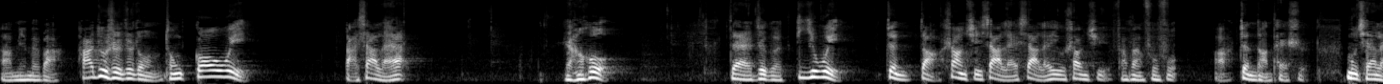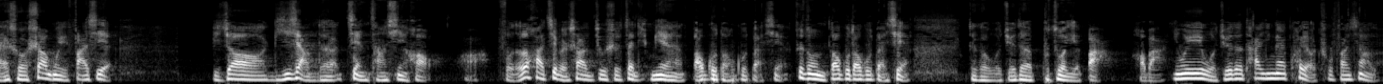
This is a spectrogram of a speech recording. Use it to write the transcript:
啊，明白吧？它就是这种从高位打下来，然后在这个低位震荡上去下来，下来又上去，反反复复啊，震荡态势。目前来说，尚未发现比较理想的建仓信号。啊，否则的话，基本上就是在里面捣鼓捣鼓短线。这种捣鼓捣鼓短线，这个我觉得不做也罢，好吧？因为我觉得它应该快要出方向了，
